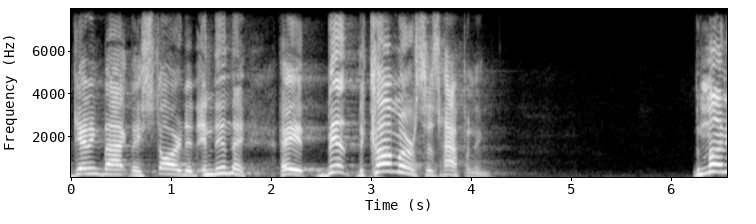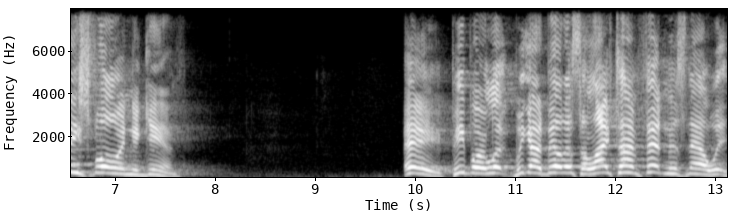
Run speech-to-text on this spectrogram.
getting back, they started. And then they, hey, the commerce is happening. The money's flowing again. Hey, people are look, we got to build us a lifetime fitness now. We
